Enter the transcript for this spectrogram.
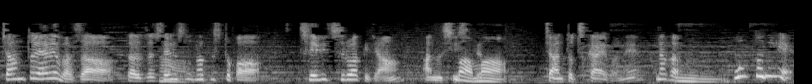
ちゃんとやればさ、だから戦争なくすとか、成立するわけじゃん？あのシステム。まあまちゃんと使えばね。なんかあ、う、ん。本当にね、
